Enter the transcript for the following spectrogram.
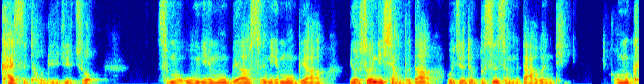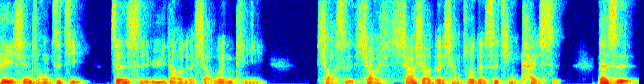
开始投入去做。什么五年目标、十年目标，有时候你想不到，我觉得不是什么大问题。我们可以先从自己真实遇到的小问题、小事、小小小的想做的事情开始。但是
